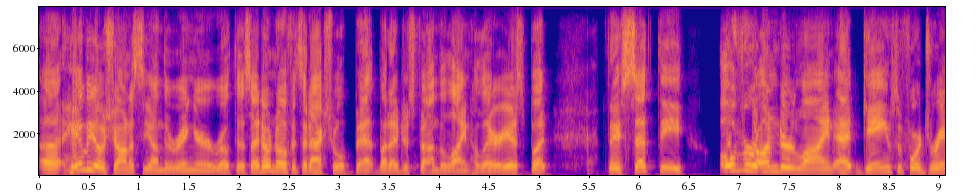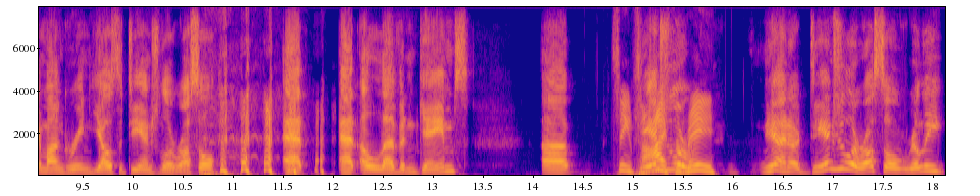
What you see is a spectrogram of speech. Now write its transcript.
uh, Haley O'Shaughnessy on the Ringer wrote this. I don't know if it's an actual bet, but I just found the line hilarious. But they set the over under line at games before Draymond Green yells at D'Angelo Russell at at 11 games. Uh, Seems high for me. Yeah, no. D'Angelo Russell really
